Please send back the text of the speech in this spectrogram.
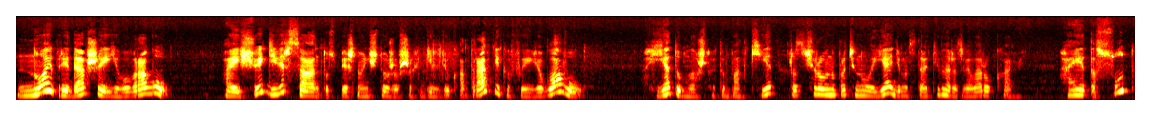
но и предавшая его врагу. А еще и диверсант, успешно уничтоживших гильдию контрактников и ее главу. Я думала, что это банкет, разочарованно протянула я и демонстративно развела руками. А это суд?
